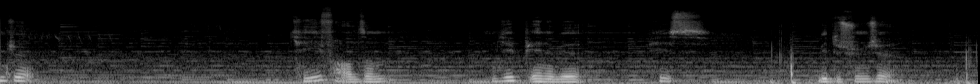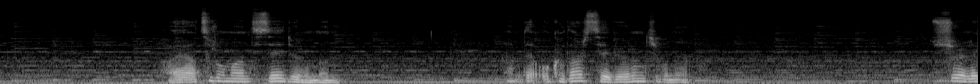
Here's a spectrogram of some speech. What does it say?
Çünkü keyif aldığım yepyeni bir his, bir düşünce. Hayatı romantize ediyorum ben. Hem de o kadar seviyorum ki bunu. Şöyle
